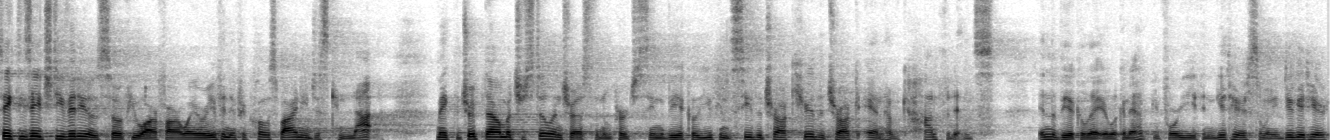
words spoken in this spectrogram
Take these HD videos, so if you are far away or even if you're close by and you just cannot make the trip down, but you're still interested in purchasing the vehicle, you can see the truck, hear the truck, and have confidence in the vehicle that you're looking at before you even get here. So when you do get here,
